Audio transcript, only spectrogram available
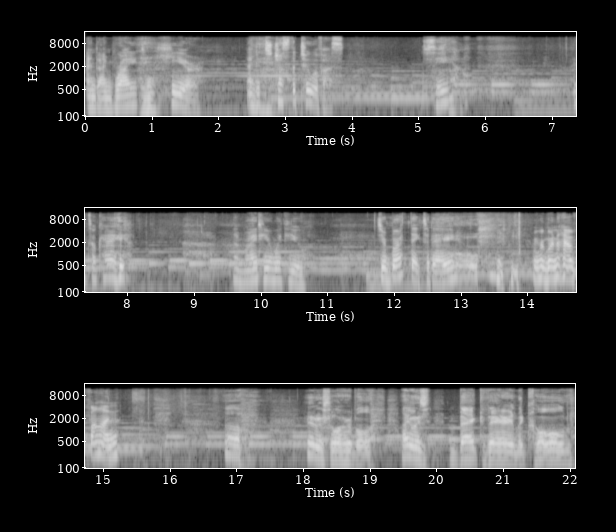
and I'm right here. And it's just the two of us. See? It's okay. I'm right here with you. It's your birthday today. Oh. We're going to have fun. Oh, it was horrible. I was back there in the cold,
